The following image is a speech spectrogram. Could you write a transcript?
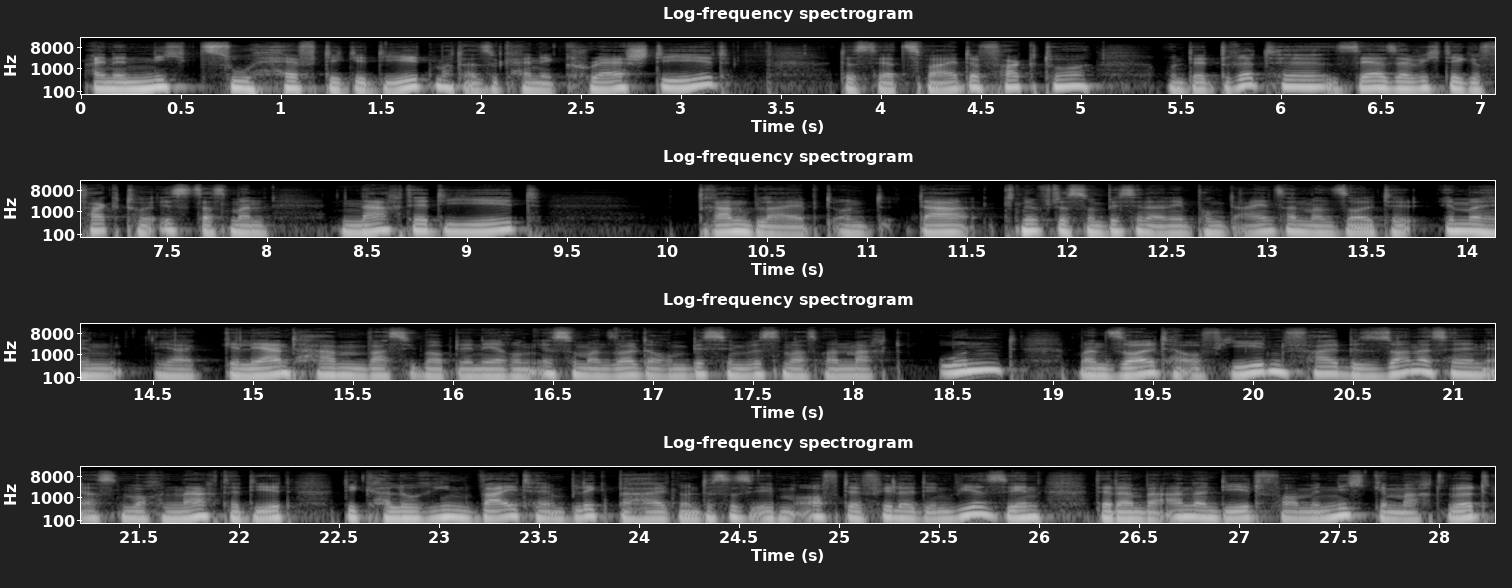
eine nicht zu heftige Diät macht, also keine Crash-Diät. Das ist der zweite Faktor. Und der dritte sehr, sehr wichtige Faktor ist, dass man nach der Diät dran bleibt. Und da knüpft es so ein bisschen an den Punkt 1 an. Man sollte immerhin ja gelernt haben, was überhaupt Ernährung ist und man sollte auch ein bisschen wissen, was man macht. Und man sollte auf jeden Fall, besonders in den ersten Wochen nach der Diät, die Kalorien weiter im Blick behalten. Und das ist eben oft der Fehler, den wir sehen, der dann bei anderen Diätformen nicht gemacht wird.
